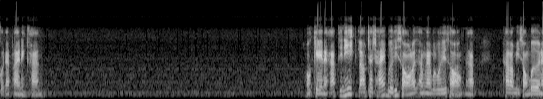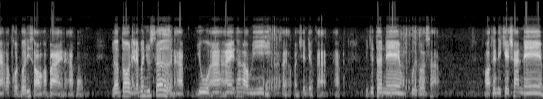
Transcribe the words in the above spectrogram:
กด apply หนึ่งครั้ง โอเคนะครับ ทีนี้เราจะใช้เบอร์ที่ 2 เราจะทำงานบนเบอร์ที่ 2 นะครับ ถ้าเรามี 2 เบอร์นะ เรากดเบอร์ที่ 2 เข้าไปนะครับผม เริ่มต้น enable user นะครับ URI ถ้าเรามีก็ใส่เข้าไปเช่นเดียวกันนะครับ register name เบอร์โทรศัพท์ authentication name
